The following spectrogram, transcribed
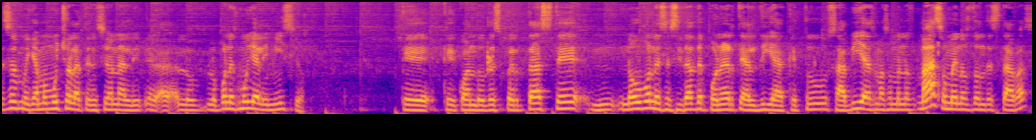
Eso me llamó mucho la atención, eh, lo, pones muy al inicio. Que, que, cuando despertaste no hubo necesidad de ponerte al día, que tú sabías más o menos, más o menos dónde estabas.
